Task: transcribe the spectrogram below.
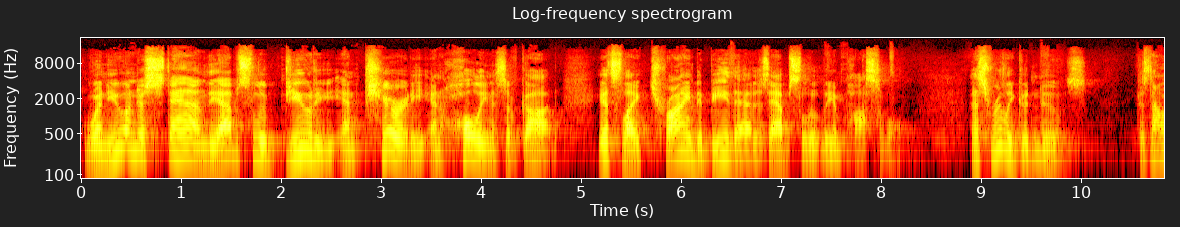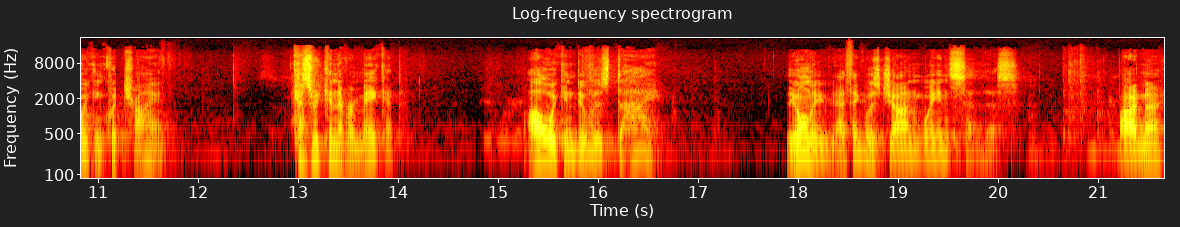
when you understand the absolute beauty and purity and holiness of God, it's like trying to be that is absolutely impossible. That's really good news because now we can quit trying because we can never make it. All we can do is die. The only, I think it was John Wayne said this. Partner,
